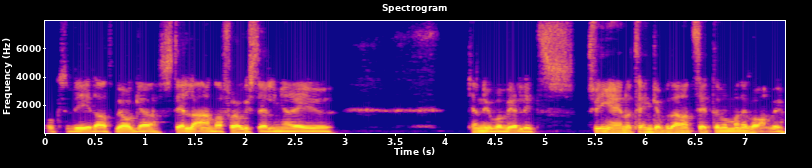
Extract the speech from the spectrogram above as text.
och så vidare. Att våga ställa andra frågeställningar är ju, kan ju vara väldigt... Tvinga en att tänka på ett annat sätt än vad man är van vid.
